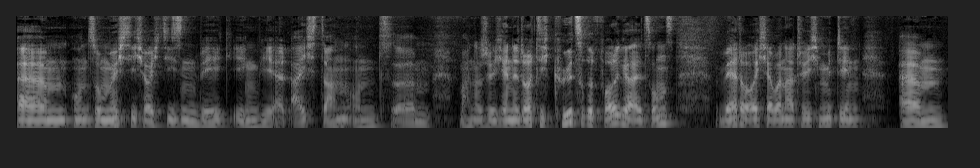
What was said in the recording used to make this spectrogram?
Ähm, und so möchte ich euch diesen Weg irgendwie erleichtern und ähm, mache natürlich eine deutlich kürzere Folge als sonst, werde euch aber natürlich mit den ähm,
